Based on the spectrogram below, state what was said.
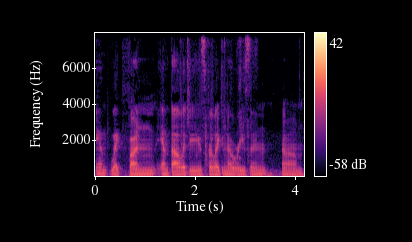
and like fun anthologies for like no reason. Um,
